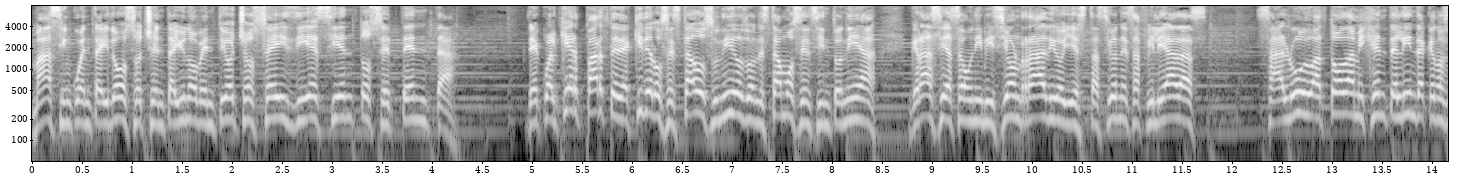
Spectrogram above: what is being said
Más 52 81 28 610 170. De cualquier parte de aquí de los Estados Unidos donde estamos en sintonía, gracias a Univisión Radio y estaciones afiliadas. Saludo a toda mi gente linda que nos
